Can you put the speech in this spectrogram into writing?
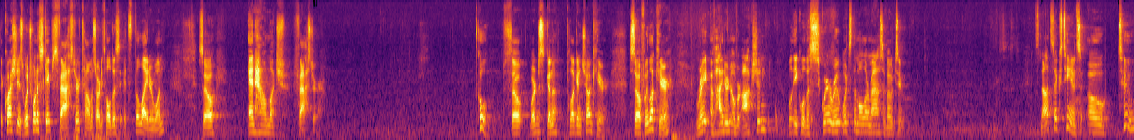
the question is which one escapes faster? Thomas already told us it's the lighter one. So, and how much faster? Cool. So we're just going to plug and chug here. So if we look here, rate of hydrogen over oxygen will equal the square root. What's the molar mass of O2? It's not 16, it's O2,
